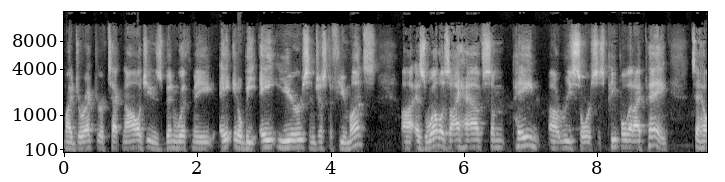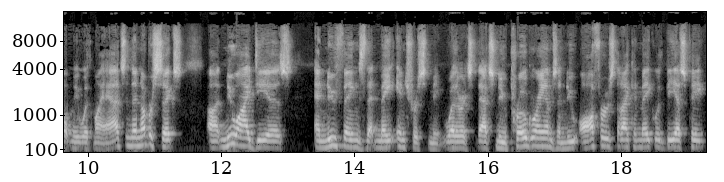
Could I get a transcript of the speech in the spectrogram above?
my director of technology, who's been with me, it it'll be eight years in just a few months, uh, as well as I have some paid uh, resources, people that I pay to help me with my ads. And then number six, uh, new ideas and new things that may interest me, whether it's that's new programs and new offers that I can make with BSP.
